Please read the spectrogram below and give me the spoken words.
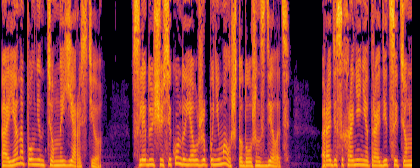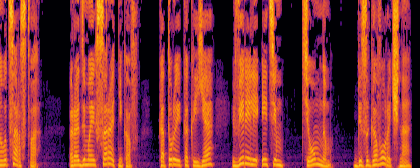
а я наполнен темной яростью. В следующую секунду я уже понимал, что должен сделать. Ради сохранения традиций темного царства, ради моих соратников, которые, как и я, верили этим темным безоговорочно.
